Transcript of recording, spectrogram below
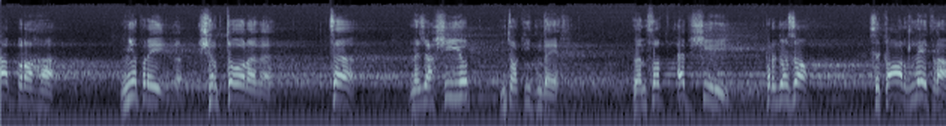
Abraha, një prej shërbëtoreve të Nexhashiut më trokit n'derë. Dhe më thotë ebshiri, përgëzo se ka ardh letra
